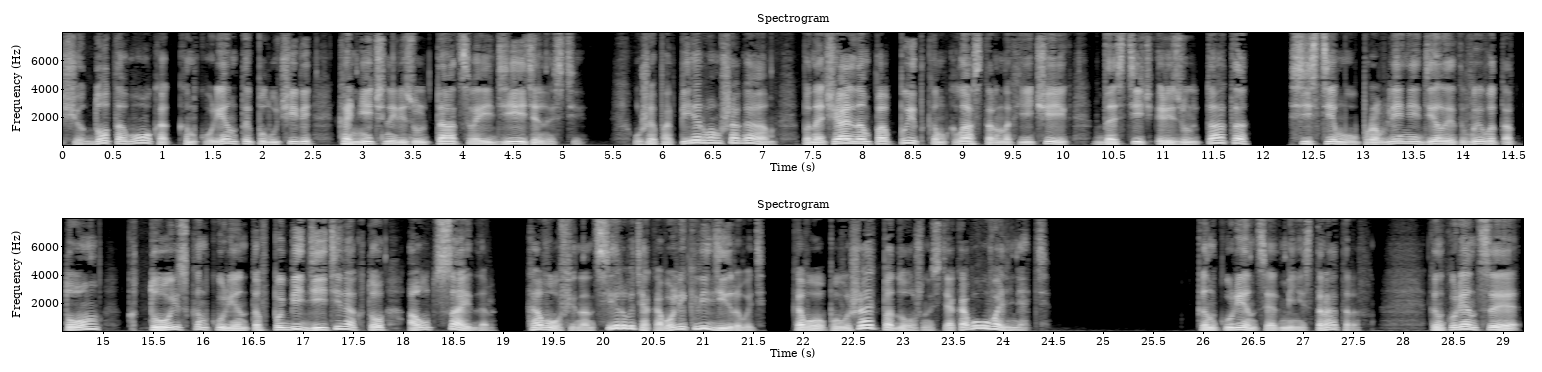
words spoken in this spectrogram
еще до того, как конкуренты получили конечный результат своей деятельности, уже по первым шагам, по начальным попыткам кластерных ячеек достичь результата, система управления делает вывод о том, кто из конкурентов победитель, а кто аутсайдер, кого финансировать, а кого ликвидировать, кого повышать по должности, а кого увольнять. Конкуренция администраторов, конкуренция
